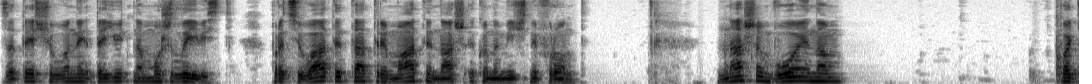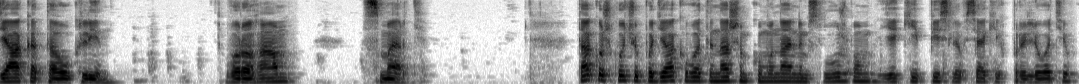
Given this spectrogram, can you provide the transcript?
за те, що вони дають нам можливість працювати та тримати наш економічний фронт. Нашим воїнам подяка та уклін, ворогам смерть. Також хочу подякувати нашим комунальним службам, які після всяких прильотів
